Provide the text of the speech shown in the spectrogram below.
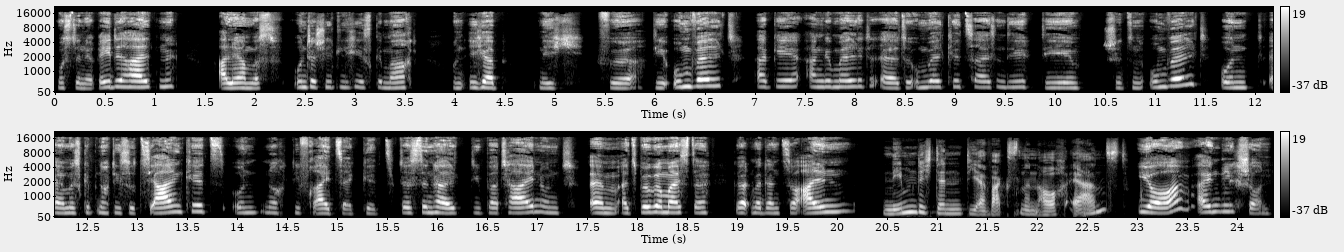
musste eine Rede halten. Alle haben was Unterschiedliches gemacht und ich habe mich für die Umwelt AG angemeldet, also Umweltkids heißen die, die schützen Umwelt und ähm, es gibt noch die sozialen Kids und noch die Freizeitkids. Das sind halt die Parteien und ähm, als Bürgermeister gehört man dann zu allen Nehmen dich denn die Erwachsenen auch ernst? Ja, eigentlich schon.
